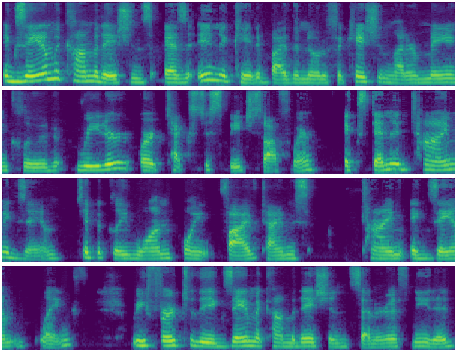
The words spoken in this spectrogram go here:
Exam accommodations as indicated by the notification letter may include reader or text-to-speech software, extended time exam, typically 1.5 times time exam length, refer to the exam accommodation center if needed,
